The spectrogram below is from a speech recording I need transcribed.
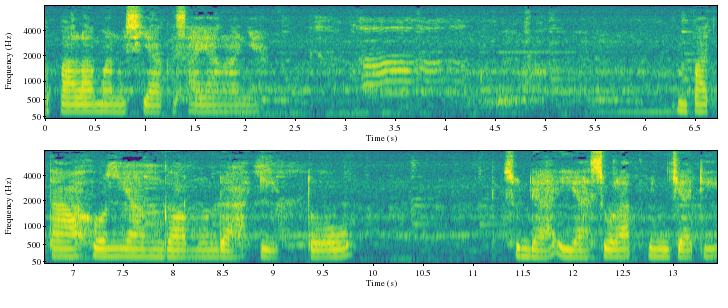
kepala manusia kesayangannya. Empat tahun yang gak mudah itu sudah ia sulap menjadi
